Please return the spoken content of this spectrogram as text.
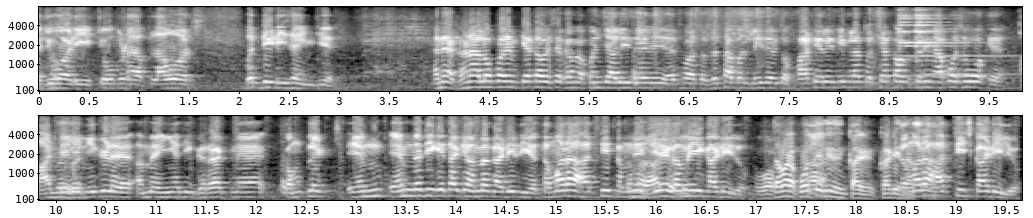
રજવાડી ચોપડા ફ્લાવર્સ બધી ડિઝાઇન છે. અને ઘણા લોકો એમ કહેતા હોય છે કે અમે પંજા લઈ જાય અથવા તો જથ્થાબંધ લઈ જાય તો ફાટેલી નીકળે તો ચેકઆઉટ કરીને આપો છો કે? ફાટેલી નીકળે અમે અહીંયાથી ગ્રાહકને કમ્પ્લીટ એમ એમ નથી કહેતા કે અમે કાઢી દઈએ. તમારા હાથથી તમને જે ગમે એ કાઢી લો. તમારા પોતેથી કાઢી કાઢી તમારા હાથથી જ કાઢી લ્યો.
